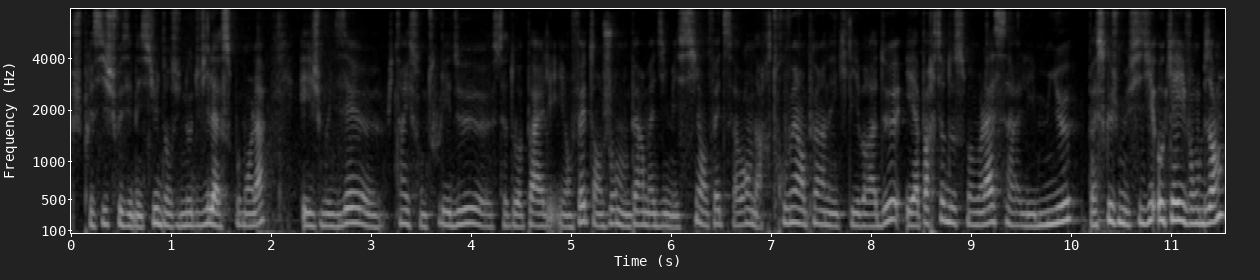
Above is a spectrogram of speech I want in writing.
je précise, je faisais mes études dans une autre ville à ce moment-là, et je me disais, euh, putain, ils sont tous les deux, euh, ça doit pas aller. Et en fait, un jour, mon père m'a dit, mais si, en fait, ça va, on a retrouvé un peu un équilibre à deux, et à partir de ce moment-là, ça allait mieux, parce que je me suis dit, ok, ils vont bien.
